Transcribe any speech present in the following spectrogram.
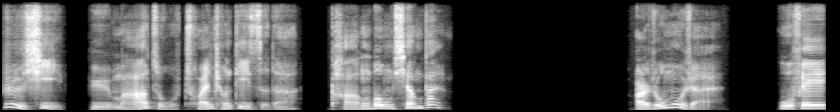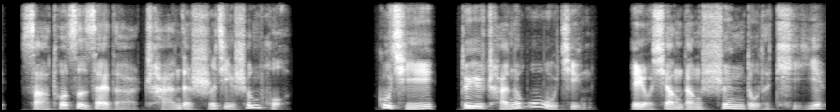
日系与马祖传承弟子的庞翁相伴。耳濡目染，无非洒脱自在的禅的实际生活，故其对于禅的悟境也有相当深度的体验。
